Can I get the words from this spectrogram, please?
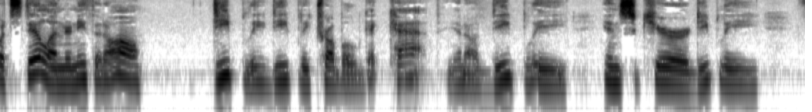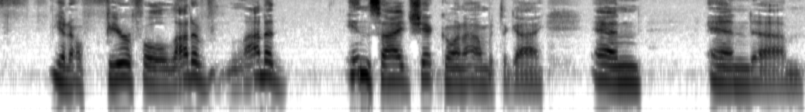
but still underneath it all, deeply, deeply troubled cat, you know, deeply insecure, deeply, you know, fearful, a lot of, lot of inside shit going on with the guy. And, and, um,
